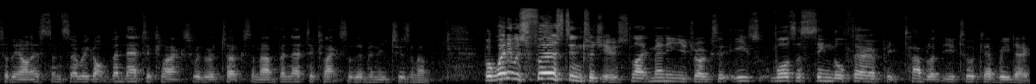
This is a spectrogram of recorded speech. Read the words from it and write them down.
to be honest, and so we got venetoclax with rituximab, venetoclax with obinutuzumab. But when it was first introduced, like many new drugs, it is, was a single therapy tablet that you took every day.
